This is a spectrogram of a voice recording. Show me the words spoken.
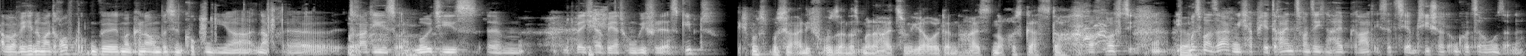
Aber wer hier nochmal drauf gucken will, man kann auch ein bisschen gucken hier nach äh, Tradis und Multis, ähm, mit welcher Wertung, wie viel es gibt. Ich muss, muss ja eigentlich froh sein, dass meine Heizung jault, dann heißt noch ist Gast da. Darauf läuft sie. Ne? Ich ja. muss mal sagen, ich habe hier 23,5 Grad, ich sitze hier im T-Shirt und kurzer Hose. Ne?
